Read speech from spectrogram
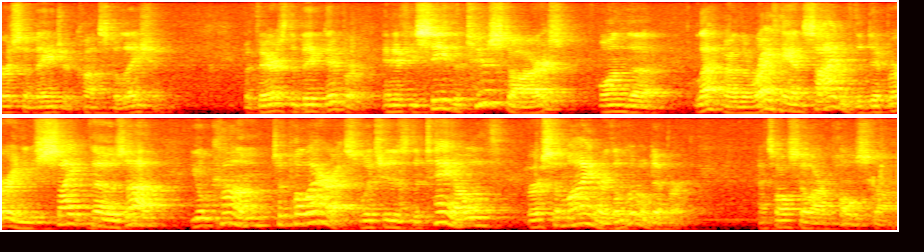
Ursa Major constellation. But there's the Big Dipper. And if you see the two stars on the left or the right-hand side of the Dipper and you sight those up, you'll come to Polaris, which is the tail of Ursa Minor, the Little Dipper. That's also our pole star.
